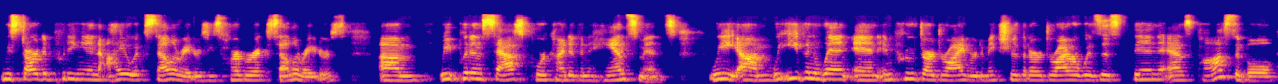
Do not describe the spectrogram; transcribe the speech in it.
We started putting in IO accelerators, these hardware accelerators. Um, we put in SAS core kind of enhancements. We, um, we even went and improved our driver to make sure that our driver was as thin as possible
